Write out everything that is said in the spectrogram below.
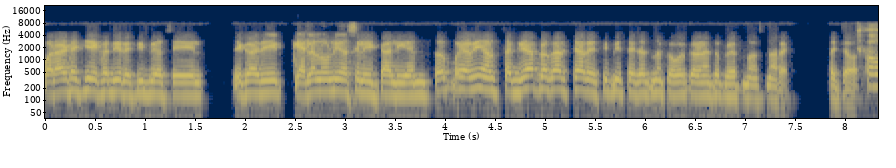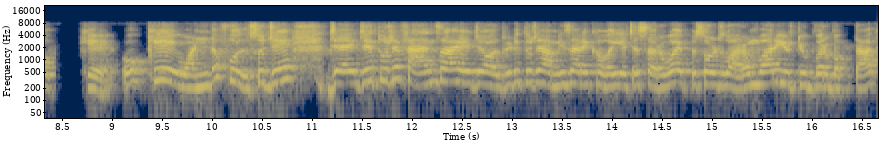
पराठ्याची एखादी रेसिपी असेल एखादी कॅललोनी असेल इटालियन तर आम्ही सगळ्या प्रकारच्या रेसिपी त्याच्यातनं कव्हर करण्याचा प्रयत्न असणार आहे त्याच्यावर. ओके ओके वंडरफुल सो जे जे जे तुझे फॅन्स आहे जे ऑलरेडी तुझे आम्ही सारे खवय्याचे सर्व एपिसोड वारंवार युट्यूबवर बघतात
